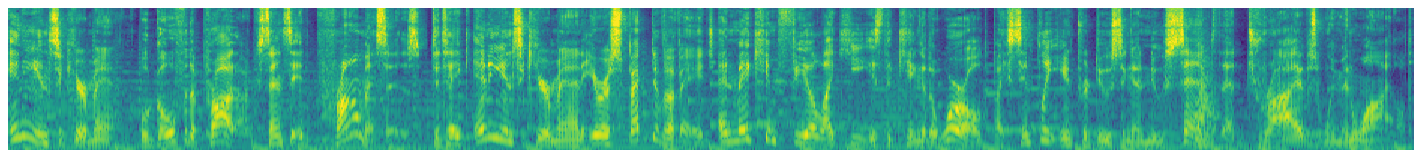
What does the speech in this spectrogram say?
any insecure man will go for the product since it promises to take any insecure man, irrespective of age, and make him feel like he is the king of the world by simply introducing a new scent that drives women wild.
